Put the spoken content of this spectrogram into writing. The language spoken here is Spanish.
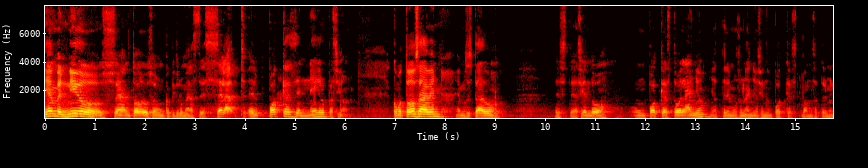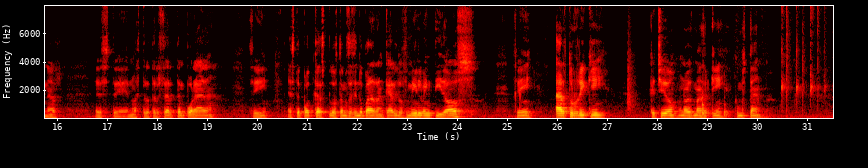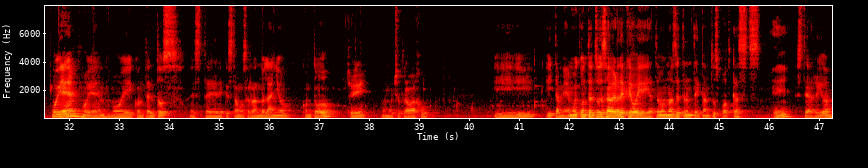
Bienvenidos sean todos a un capítulo más de Sellout, el podcast de Negro Pasión. Como todos saben, hemos estado este, haciendo un podcast todo el año, ya tenemos un año haciendo un podcast, vamos a terminar este, nuestra tercera temporada, ¿sí? Este podcast lo estamos haciendo para arrancar el 2022, ¿sí? Arthur Ricky, qué chido, una vez más aquí, ¿cómo están? Muy bien, muy bien, muy contentos este, de que estamos cerrando el año con todo, Sí. con mucho trabajo. Y, y también muy contentos de saber de que, oye, ya tenemos más de treinta y tantos podcasts ¿Eh? este, arriba.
